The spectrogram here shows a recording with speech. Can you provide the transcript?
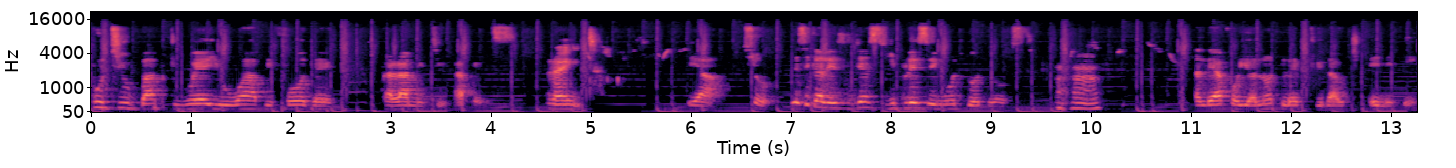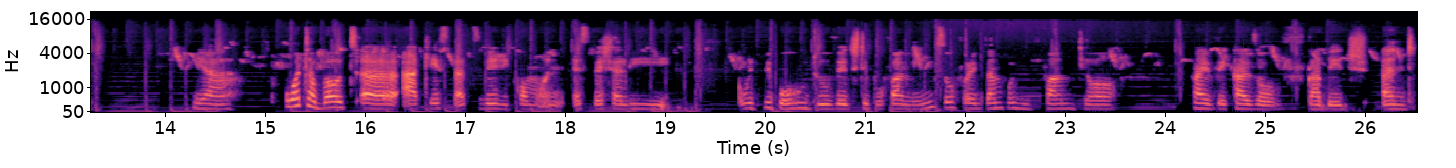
puts you back to where you were before the calamity happens. Right. yeah so basically it's just replacing what got lost hmm and therefore you're not left without anything Yeah. What about uh, a case that's very common, especially with people who do vegetable farming? So, for example, you farmed your five acres of cabbage and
